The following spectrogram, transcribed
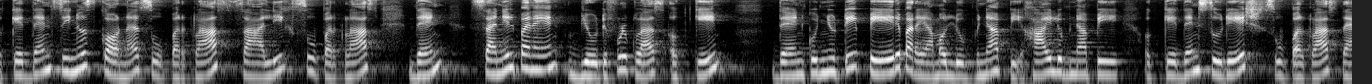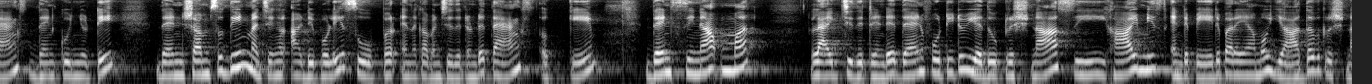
ഓക്കെ ദെൻ സിനുസ് corner super class Salih super class then Sanil പനയൻ beautiful class okay then Kunjutty പേര് പറയാമോ Lubna P hi Lubna P okay then Suresh super class thanks then Kunjutty then Shamsuddin മച്ചിങ്ങൾ അടിപൊളി സൂപ്പർ എന്ന് കമൻറ്റ് ചെയ്തിട്ടുണ്ട് thanks okay then Sina Ummer like ചെയ്തിട്ടുണ്ട് then forty two Yadu Krishna C hi miss എൻ്റെ പേര് പറയാമോ Yadav Krishna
